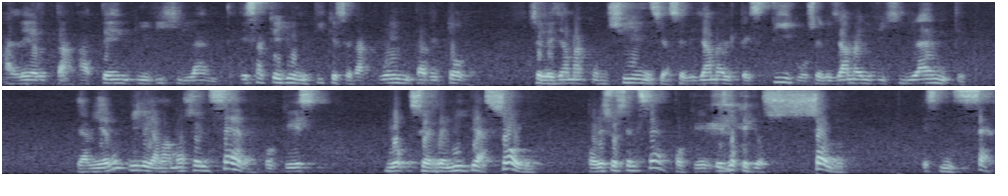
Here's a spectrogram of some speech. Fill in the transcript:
alerta, atento y vigilante. Es aquello en ti que se da cuenta de todo. Se le llama conciencia, se le llama el testigo, se le llama el vigilante. ¿Ya vieron? Y le llamamos el ser, porque es lo, se remite a soy. Por eso es el ser, porque es lo que yo soy. Es mi ser.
